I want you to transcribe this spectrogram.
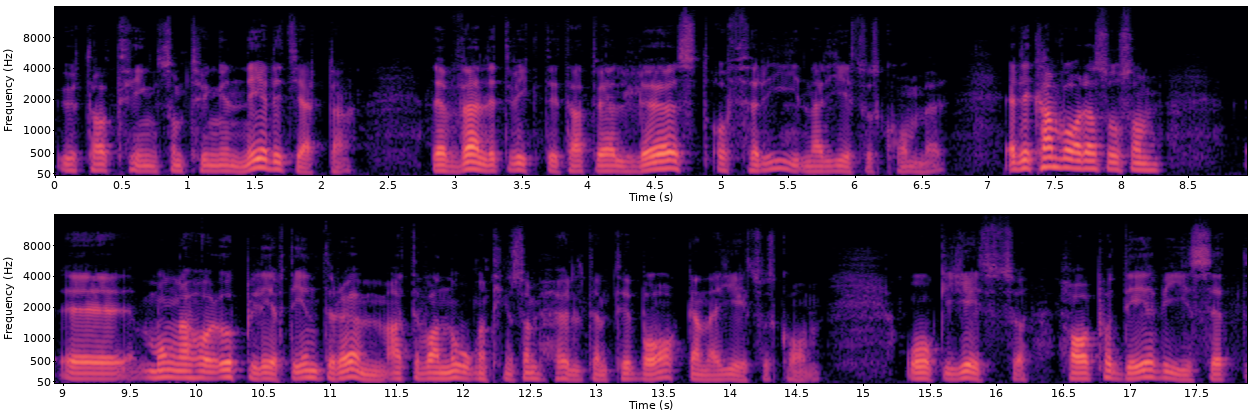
utav ting som tynger ner ditt hjärta. Det är väldigt viktigt att vi är löst och fri när Jesus kommer. Det kan vara så som eh, många har upplevt i en dröm att det var någonting som höll dem tillbaka när Jesus kom. Och Jesus har på det viset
